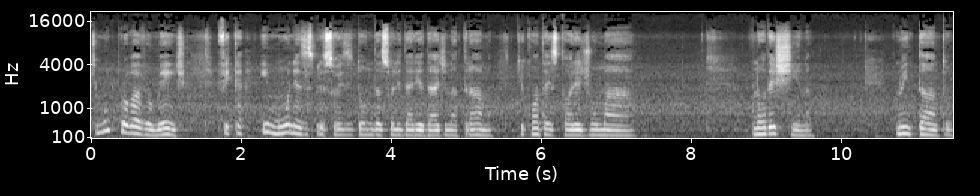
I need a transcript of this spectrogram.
que muito provavelmente fica imune às expressões em torno da solidariedade na trama, que conta a história de uma nordestina. No entanto,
